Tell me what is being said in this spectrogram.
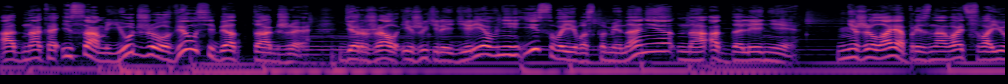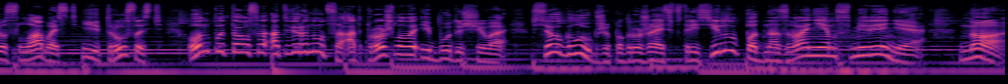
Однако и сам Юджио вел себя так же. Держал и жителей деревни, и свои воспоминания на отдалении. Не желая признавать свою слабость и трусость, он пытался отвернуться от прошлого и будущего, все глубже погружаясь в трясину под названием «Смирение». Но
